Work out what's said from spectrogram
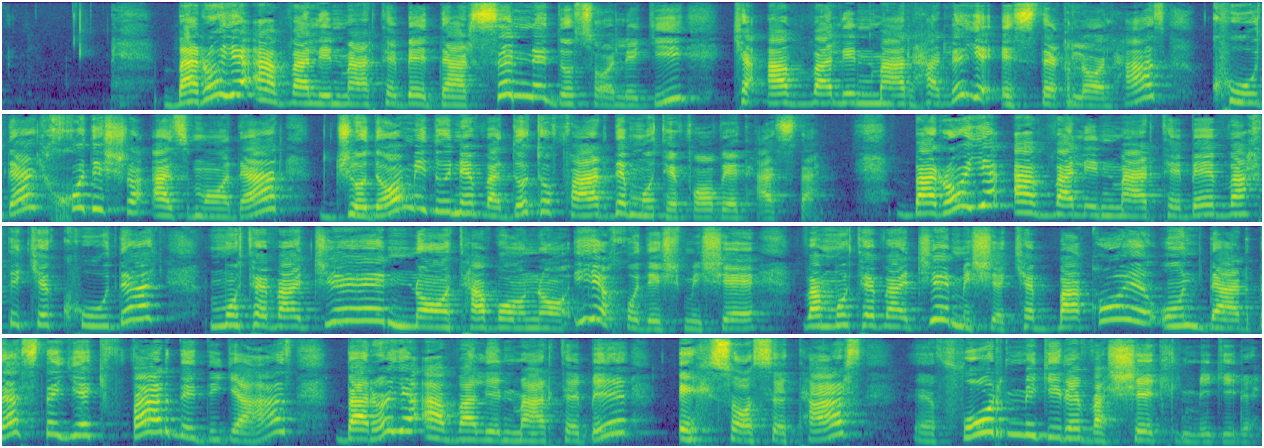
برای اولین مرتبه در سن دو سالگی که اولین مرحله استقلال هست کودک خودش را از مادر جدا می‌دونه و دو تا فرد متفاوت هستند برای اولین مرتبه وقتی که کودک متوجه ناتوانایی خودش میشه و متوجه میشه که بقای اون در دست یک فرد دیگه هست برای اولین مرتبه احساس ترس فرم می‌گیره و شکل می‌گیره.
